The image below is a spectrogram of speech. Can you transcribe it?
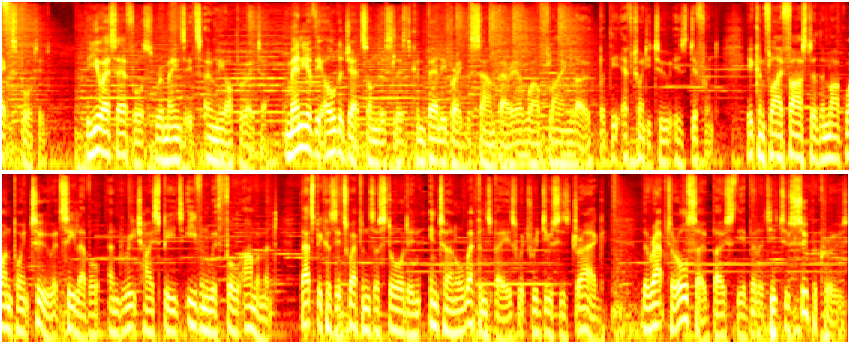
exported. The US Air Force remains its only operator. Many of the older jets on this list can barely break the sound barrier while flying low, but the F-22 is different. It can fly faster than Mach 1.2 at sea level and reach high speeds even with full armament. That's because its weapons are stored in internal weapons bays, which reduces drag. The Raptor also boasts the ability to supercruise,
